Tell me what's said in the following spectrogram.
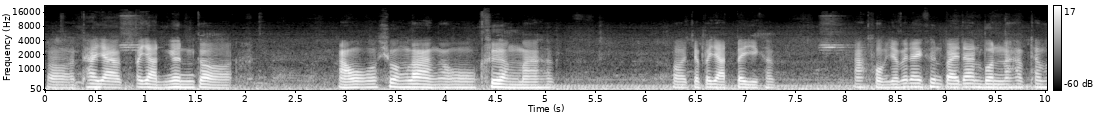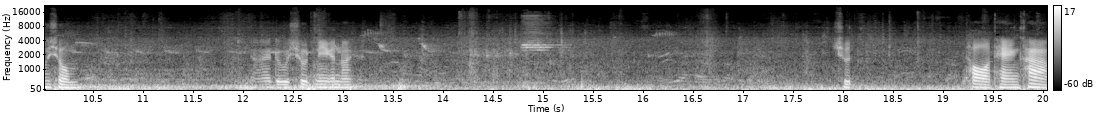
ก็ถ้าอยากประหยัดเงินก็เอาช่วงล่างเอาเครื่องมาครับ ก็จะประหยัดไปอีกครับ อะผมจะไม่ได้ขึ้นไปด้านบนนะครับท่านผู้ชมให้ดูชุดนี้กันหน่อย ชุดท่อแทงข้าง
